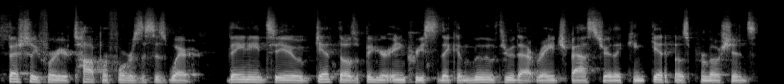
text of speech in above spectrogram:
especially for your top performers. This is where they need to get those bigger increases. They can move through that range faster. They can get those promotions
